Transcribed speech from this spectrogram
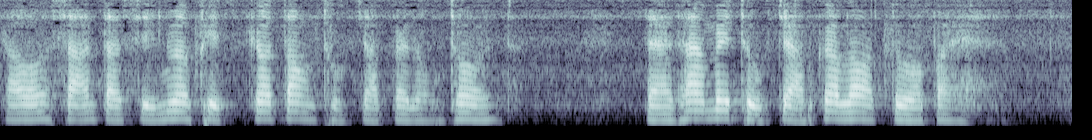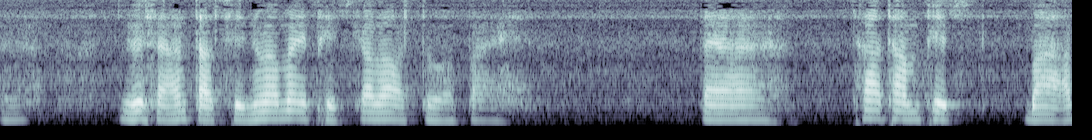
เขาสารตัดสินว่าผิดก็ต้องถูกจับไปลงโทษ แต่ถ้าไม่ถูกจับก็รอดตัวไป หรือสารตัดสินว่าไม่ผิดก็รอดตัวไป แต่ ถ้าทำผิดบาป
